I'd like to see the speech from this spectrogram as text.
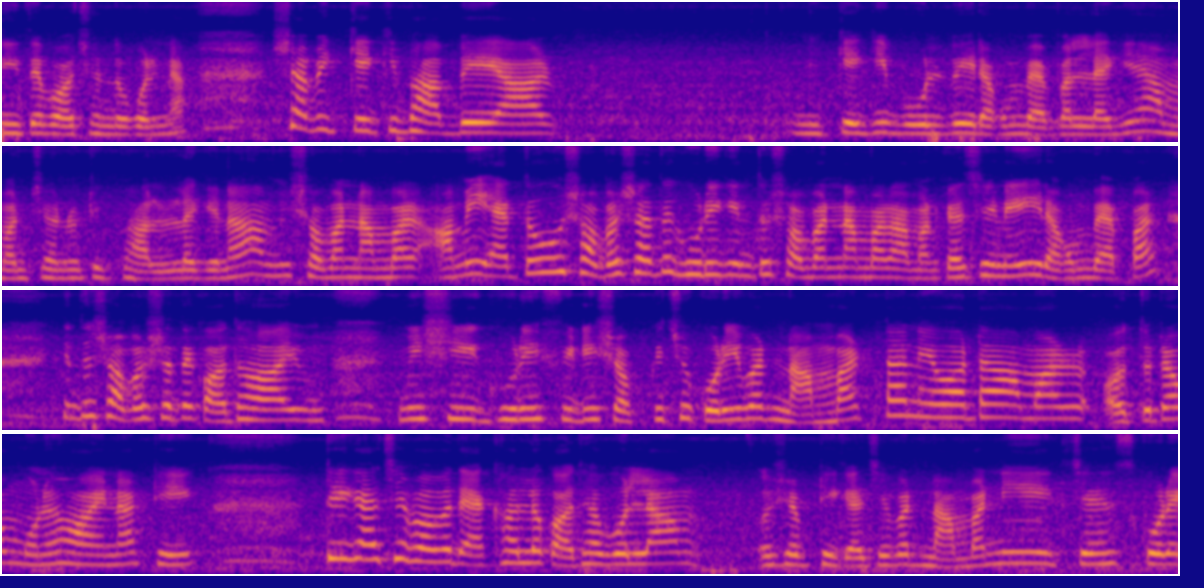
নিতে পছন্দ করি না। সবাই কে কী ভাবে আর কে কী বলবে, এরকম ব্যাপার লাগে, আমার যেন ঠিক ভালো লাগে না। আমি সবার নাম্বার, আমি এত সবার সাথে ঘুরি কিন্তু সবার নাম্বার আমার কাছে নেই, এরকম ব্যাপার। কিন্তু সবার সাথে কথা হয়, মিশি, ঘুরি, ফিরি সব কিছু করি বাট নাম্বারটা নেওয়াটা আমার অতটাও মনে হয় না, ঠিক। ঠিক আছে বাবা, দেখা হলো, কথা বললাম, ওসব ঠিক আছে বাট নাম্বার নিয়ে এক্সচেঞ্জ করে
